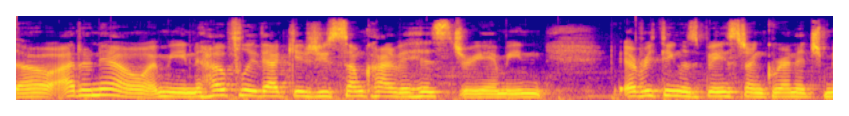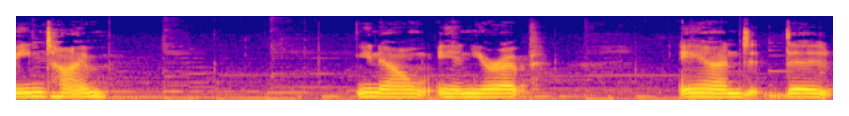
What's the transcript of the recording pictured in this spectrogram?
So I don't know. I mean, hopefully that gives you some kind of a history. I mean, everything was based on Greenwich Mean Time, you know, in Europe. And the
